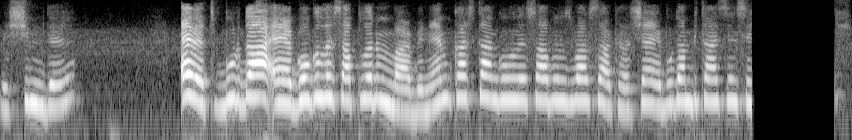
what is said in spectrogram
Ve şimdi Evet burada e, Google hesaplarım var benim. Kaç tane Google hesabınız varsa arkadaşlar e, buradan bir tanesini seçiyorsunuz.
